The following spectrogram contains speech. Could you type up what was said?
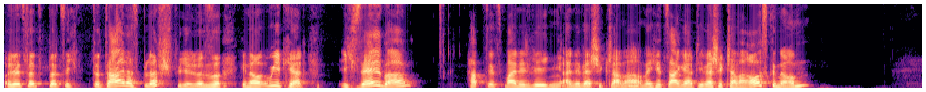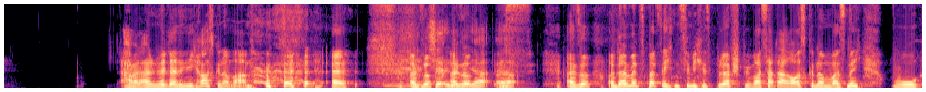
und jetzt wird es plötzlich total das Bluffspiel. Also genau umgekehrt. Ich selber habe jetzt meinetwegen eine Wäscheklammer. Und wenn ich jetzt sage, ihr habt die Wäscheklammer rausgenommen, aber dann wird er sie nicht rausgenommen haben. Äh, also, ich, also, ja, ja. Ist, also, und dann wird es plötzlich ein ziemliches Bluffspiel. Was hat er rausgenommen, was nicht? Wo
